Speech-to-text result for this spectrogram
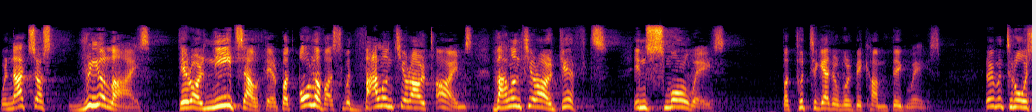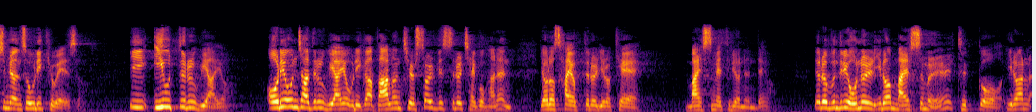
will not just realize there are needs out there, but all of us would volunteer our times, volunteer our gifts in small ways, but put together will become big ways. 여러분 들어오시면서 우리 교회에서 이 이웃들을 위하여 어려운 자들을 위하여 우리가 volunteer 서비스를 제공하는 여러 사역들을 이렇게 말씀해 드렸는데요. 여러분들이 오늘 이런 말씀을 듣고 이러한,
